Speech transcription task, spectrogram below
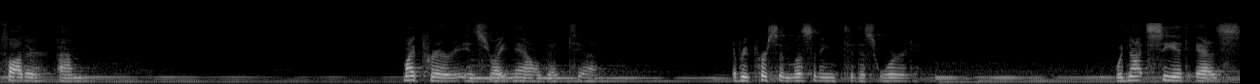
Father, um, my prayer is right now that um, every person listening to this word would not see it as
